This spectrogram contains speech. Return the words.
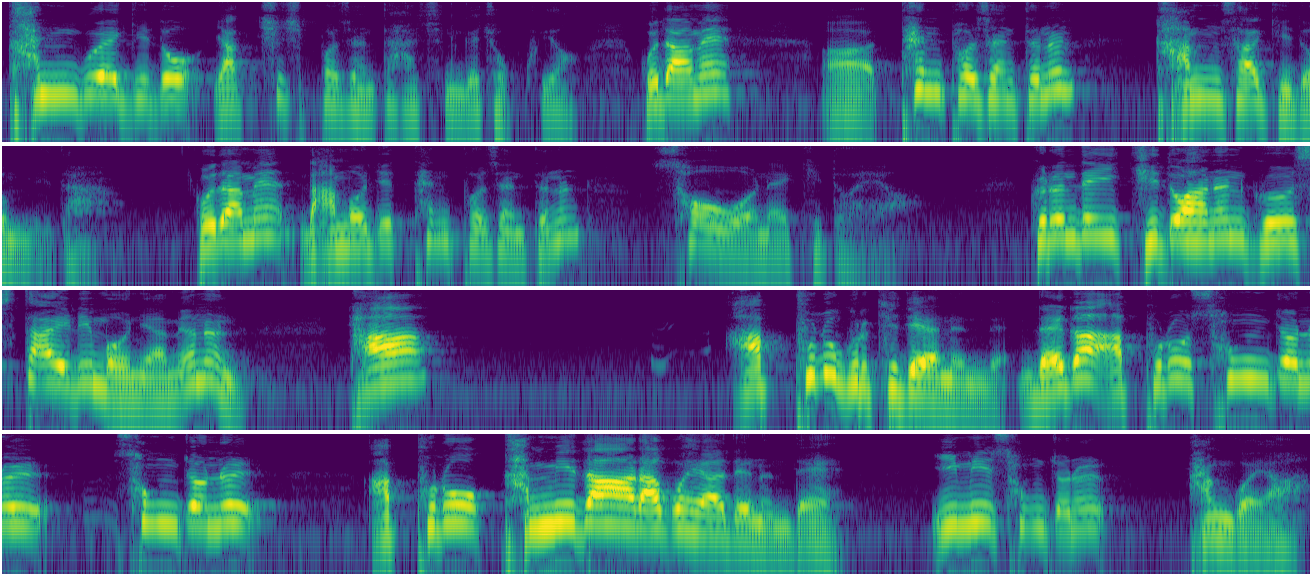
간구의 기도 약 70% 하시는 게 좋고요. 그 다음에 10%는 감사 기도입니다. 그 다음에 나머지 10%는 서원의 기도예요. 그런데 이 기도하는 그 스타일이 뭐냐면은 다 앞으로 그렇게 돼야 하는데 내가 앞으로 성전을 성전을 앞으로 갑니다라고 해야 되는데 이미 성전을 간 거야.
